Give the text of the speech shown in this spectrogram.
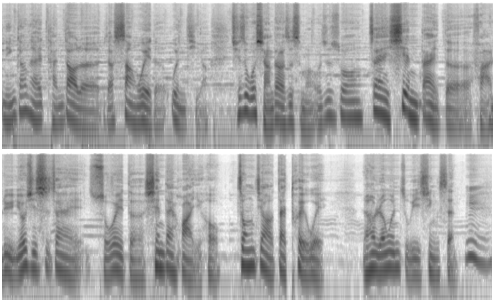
您刚才谈到了比较上位的问题啊，其实我想到的是什么？我就是说，在现代的法律，尤其是在所谓的现代化以后，宗教在退位，然后人文主义兴盛。嗯，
